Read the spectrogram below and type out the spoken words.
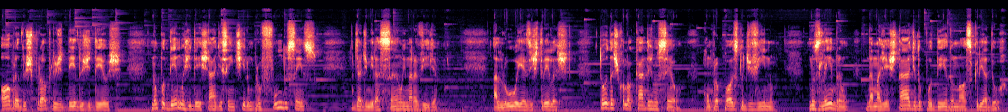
obra dos próprios dedos de Deus, não podemos deixar de sentir um profundo senso de admiração e maravilha. A lua e as estrelas, todas colocadas no céu com propósito divino, nos lembram da majestade do poder do nosso Criador.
